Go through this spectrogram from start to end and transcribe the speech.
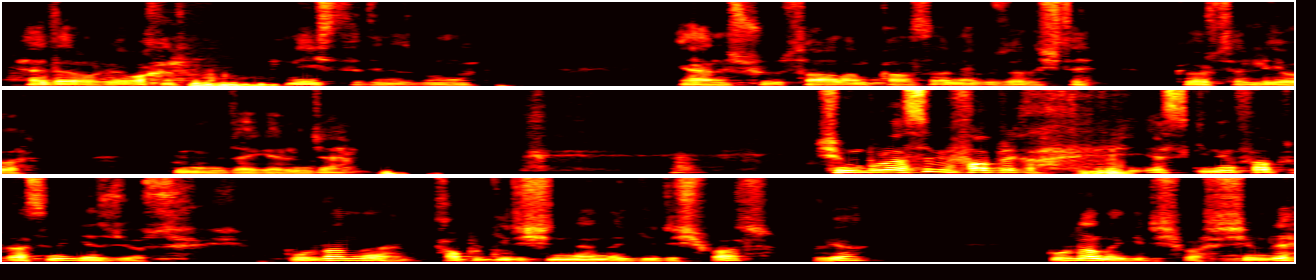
heder oluyor. Bakın ne istediniz bunlar. Yani şu sağlam kalsa ne güzel işte görselliği var günümüze gelince. Şimdi burası bir fabrika. Eskinin fabrikasını geziyoruz. Buradan da kapı girişinden de giriş var buraya. Buradan da giriş var. Şimdi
